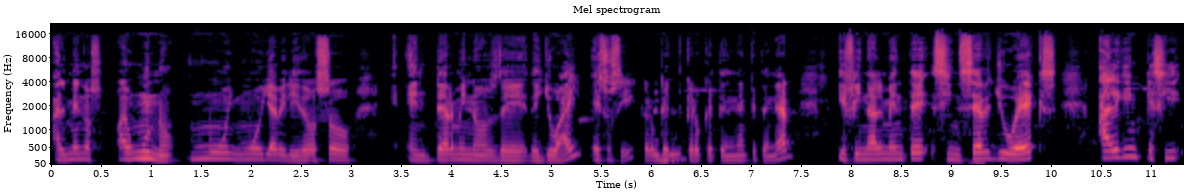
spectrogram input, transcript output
al menos a uno, muy, muy habilidoso en términos de, de UI, eso sí, creo, que, creo que tendrían que tener. Y finalmente, sin ser UX, alguien que sí,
